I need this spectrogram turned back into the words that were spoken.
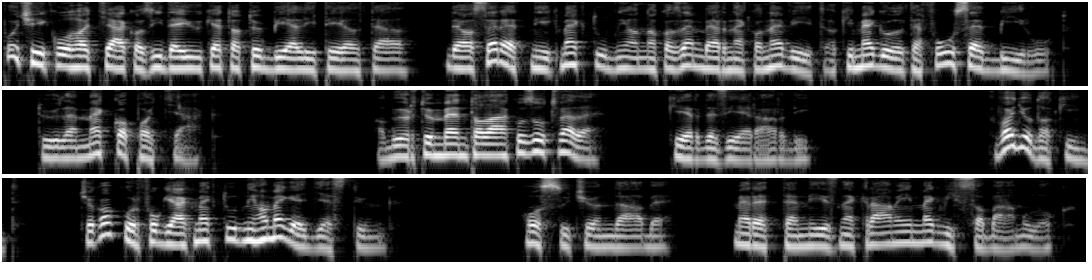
Pocsékolhatják az idejüket a többi elítéltel, de ha szeretnék megtudni annak az embernek a nevét, aki megölte Fószett bírót, tőlem megkaphatják. A börtönben találkozott vele? kérdezi Erárdi. Vagy odakint. Csak akkor fogják megtudni, ha megegyeztünk. Hosszú csönd áll be. Meretten néznek rám, én meg visszabámulok.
